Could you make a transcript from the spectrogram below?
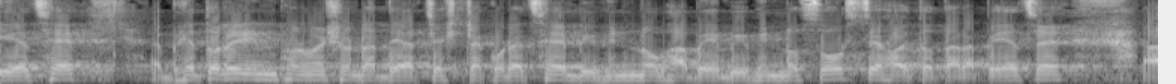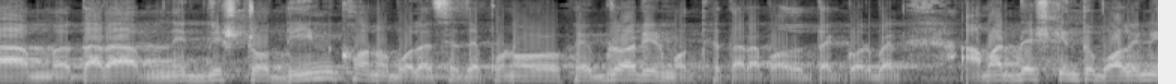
দিয়েছে। ভেতরের ইনফরমেশনটা দেওয়ার চেষ্টা করেছে। বিভিন্নভাবে, বিভিন্ন সোর্সে হয়তো তারা পেয়েছে। তারা নির্দিষ্ট দিনক্ষণও বলেছে যে পনেরো ফেব্রুয়ারির মধ্যে তারা পদত্যাগ করবেন। আমার দেশ কিন্তু বলেনি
